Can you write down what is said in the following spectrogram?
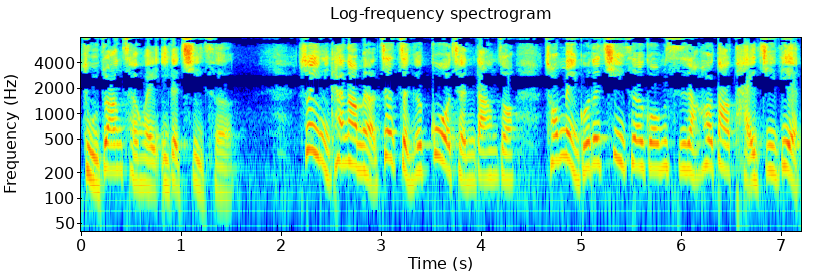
组装成为一个汽车。所以你看到没有？这整个过程当中，从美国的汽车公司，然后到台积电，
